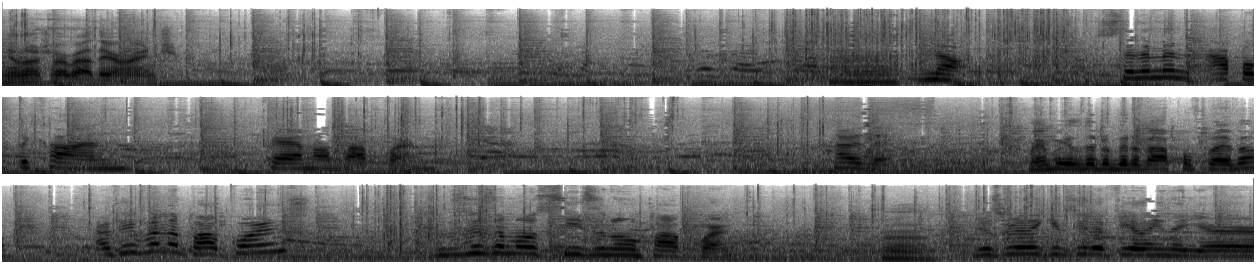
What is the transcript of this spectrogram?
You're not sure about the orange. No, cinnamon apple pecan caramel popcorn. How is it? Maybe a little bit of apple flavor. I think from the popcorns, this is the most seasonal popcorn. This really gives you the feeling that you're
